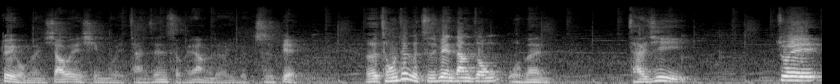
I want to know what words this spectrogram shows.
对我们消费行为产生什么样的一个质变，而从这个质变当中，我们才去追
